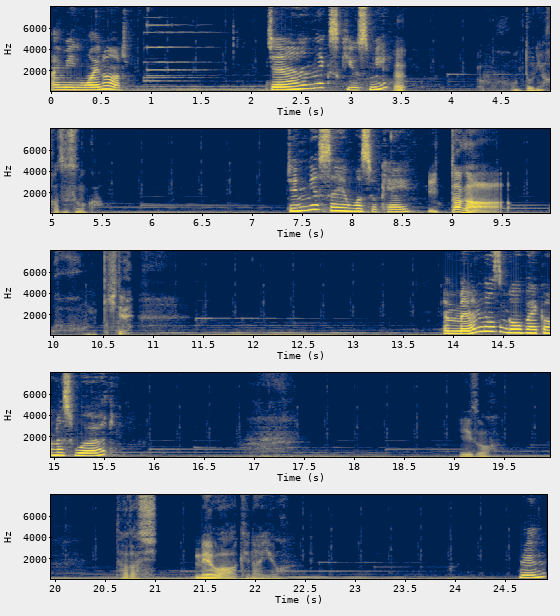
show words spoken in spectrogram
I mean, why not? Then, excuse me, 本当に外すのか didn't you say it was okay? 言ったが本気で A man doesn't go back on his word? いいぞただし目は開けないよ Hmm?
